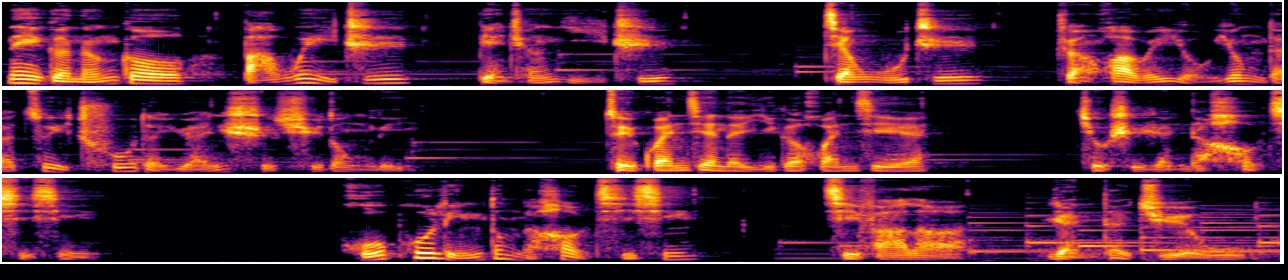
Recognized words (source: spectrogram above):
那个能够把未知变成已知，将无知转化为有用的最初的原始驱动力，最关键的一个环节，就是人的好奇心。活泼灵动的好奇心，激发了人的觉悟。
